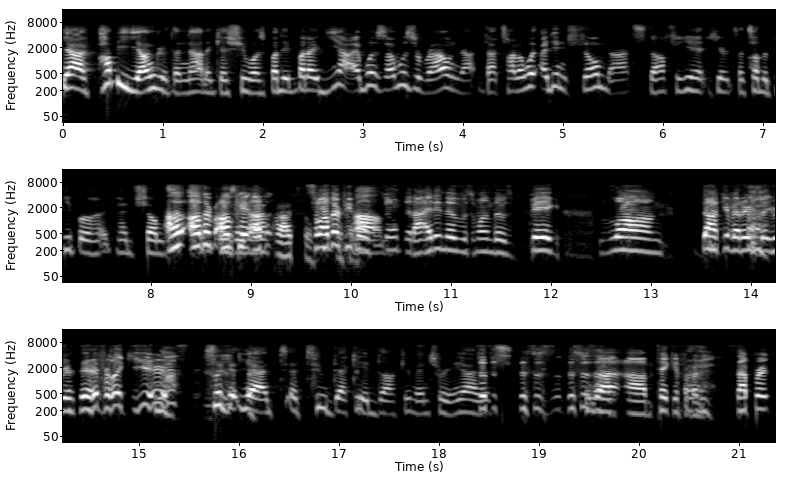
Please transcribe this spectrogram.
Yeah, probably younger than that, I guess she was. But it, but I yeah, I was I was around that that time. I w- I didn't film that stuff. He he, that's other people had, had filmed. O- other- okay, like other- cool. So other people Um, filmed it. I didn't know it was one of those big, long documentaries that you were there for like years. It's like a, yeah, a two decade documentary. Yeah. So this this is this is uh, um, taken from a separate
